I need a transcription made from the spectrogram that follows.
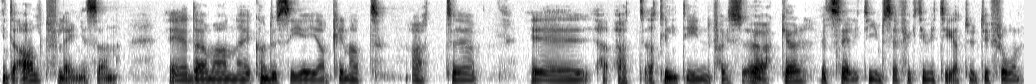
inte allt för länge sedan eh, där man eh, kunde se egentligen att, att eh, eh, att, att LinkedIn faktiskt ökar ett säljteams effektivitet utifrån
